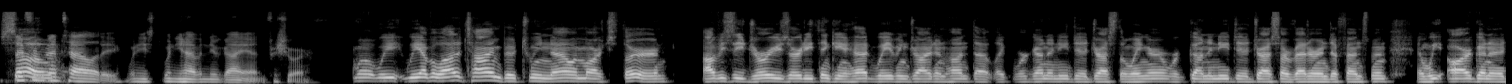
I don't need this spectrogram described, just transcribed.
different So mentality when you when you have a new guy in for sure. well, we we have a lot of time between now and March third. Obviously, Drury's already thinking ahead, waving Dryden Hunt that like we're gonna need to address the winger, we're gonna need to address our veteran defenseman, and we are gonna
